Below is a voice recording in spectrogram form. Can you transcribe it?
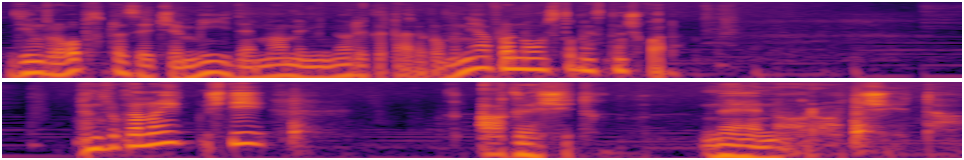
Din vreo 18.000 de mame minore cât are România, vreo 900 mai sunt în școală. Pentru că noi, știi, a greșit. Nenorocită.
